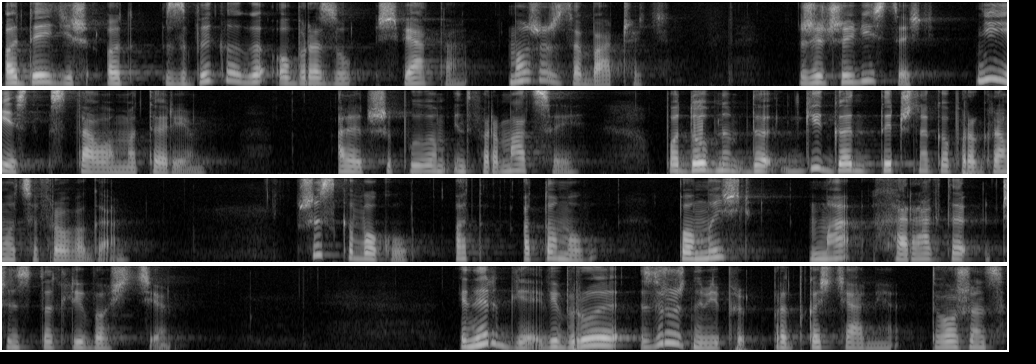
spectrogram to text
odejdziesz od zwykłego obrazu świata, możesz zobaczyć, rzeczywistość nie jest stałą materią, ale przypływem informacji, podobnym do gigantycznego programu cyfrowego. Wszystko wokół, od atomów pomyśl, ma charakter częstotliwości. Energia wibruje z różnymi prędkościami, tworząc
